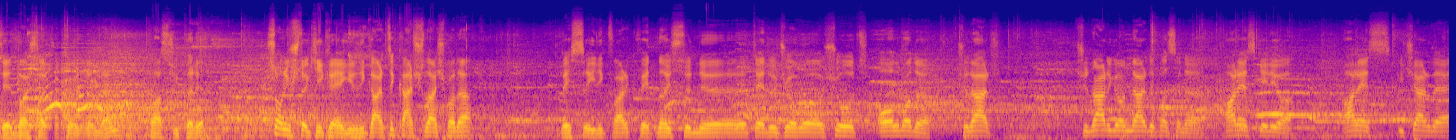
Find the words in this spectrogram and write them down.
Ted başlatacak oyunundan. Pas yukarı. Son 3 dakikaya girdik artık karşılaşmada. 5 sayılık fark. Fetna üstünlüğü. Ted hücumu. Şut. Olmadı. Çınar. Çınar gönderdi pasını. Ares geliyor. Ares içeride.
